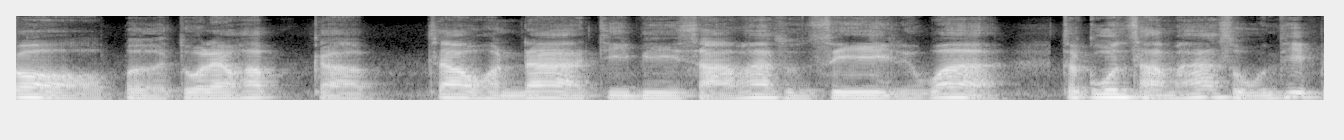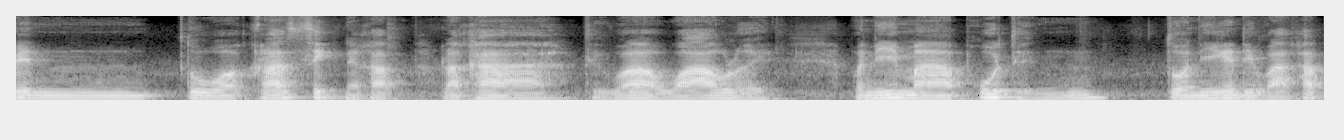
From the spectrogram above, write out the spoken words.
ก็เปิดตัวแล้วครับกับเจ้า Honda GB 350C หรือว่าตระกูล 350 ที่เป็นตัวคลาสสิกนะครับ ราคาถือว่าว้าวเลย วันนี้มาพูดถึงตัวนี้กันดีกว่าครับ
